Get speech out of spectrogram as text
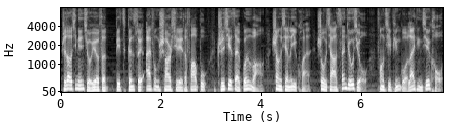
直到今年九月份，Beats 跟随 iPhone 十二系列的发布，直接在官网上线了一款售价三九九、放弃苹果 Lightning 接口，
